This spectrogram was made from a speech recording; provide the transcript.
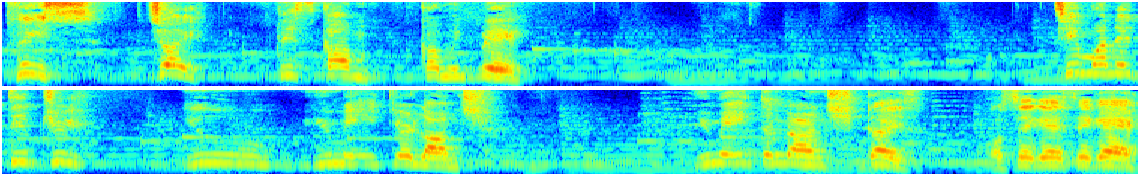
Please, Joy, please come, come with me. Team One and Team Three, you you may eat your lunch. You may eat the lunch, guys. O sige, sige.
